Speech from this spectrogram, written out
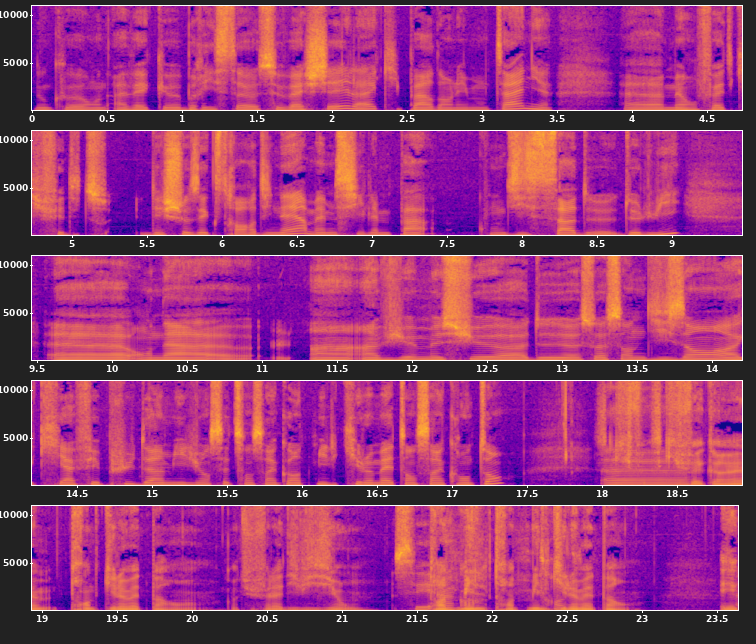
Donc on- avec Brice euh, Sevaché là qui part dans les montagnes, mais en fait qui fait des, des choses extraordinaires, même s'il n'aime pas qu'on dise ça de, de lui. Euh, on a euh, un, un vieux monsieur euh, de 70 ans qui a fait plus d'un million 750 000 kilomètres en 50 ans. Ce qui, fait, ce qui fait quand même 30 km par an. hein, Quand tu fais la division. C'est 30 000, incro- 30 000 30 km par an. Et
